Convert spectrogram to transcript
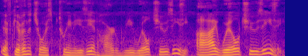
if given the choice between easy and hard, we will choose easy. I will choose easy.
